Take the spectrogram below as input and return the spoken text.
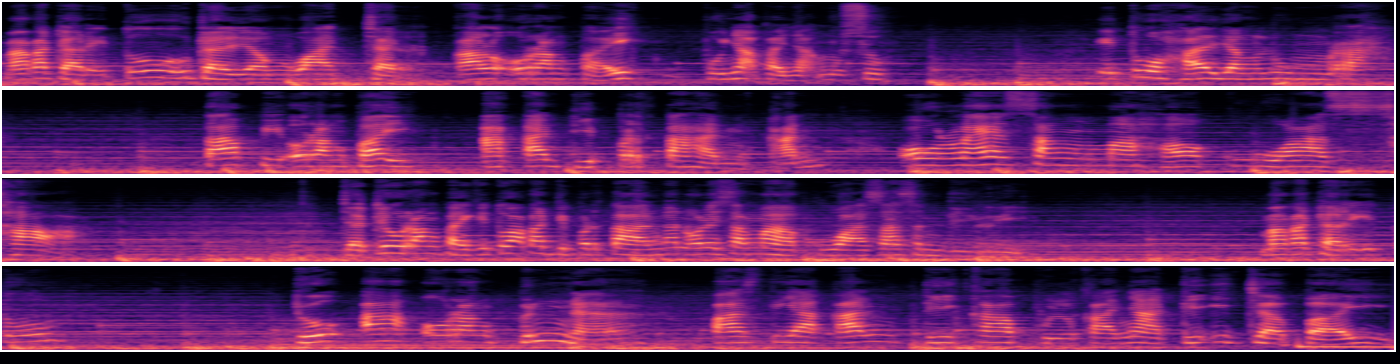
Maka dari itu udah yang wajar kalau orang baik punya banyak musuh. Itu hal yang lumrah. Tapi orang baik akan dipertahankan oleh Sang Maha Kuasa. Jadi orang baik itu akan dipertahankan oleh Sang Maha Kuasa sendiri. Maka dari itu, doa orang benar pasti akan dikabulkannya, diijabai.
